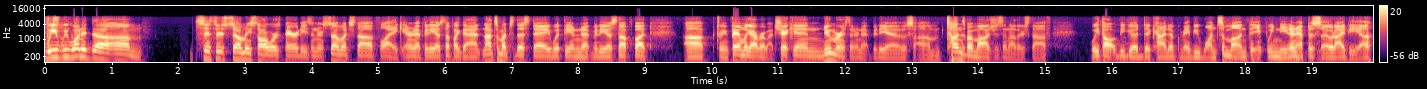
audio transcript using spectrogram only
we we wanted to um since there's so many Star Wars parodies and there's so much stuff like internet video stuff like that. Not so much this day with the internet video stuff, but uh, between Family Guy, Robot Chicken, numerous internet videos, um, tons of homages and other stuff. We thought it would be good to kind of maybe once a month if we need an episode idea.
